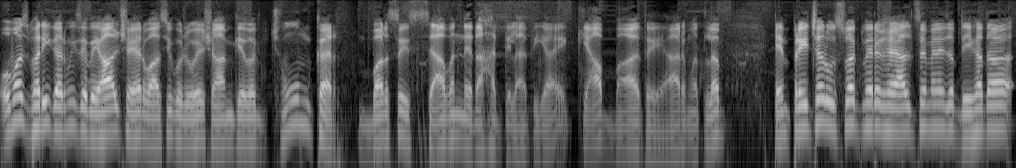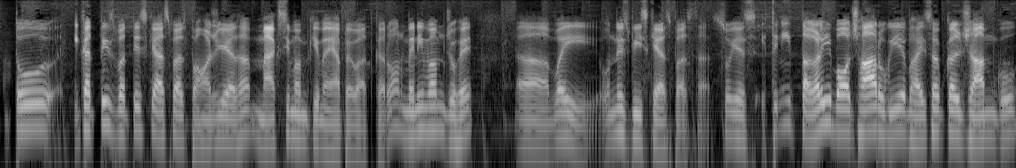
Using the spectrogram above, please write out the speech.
उमस भरी गर्मी से बेहाल शहर वासियों को जो है शाम के वक्त झूम कर बरसे सावन ने राहत दिला दिया है क्या बात है यार मतलब टेम्परेचर उस वक्त मेरे ख्याल से मैंने जब देखा था तो इकतीस बत्तीस के आसपास पहुँच गया था। मैक्सिमम की मैं यहाँ पे बात कर रहा हूँ, और मिनिमम जो है वही उन्नीस बीस के आसपास था। सो so, यस इतनी तगड़ी बौछार हो गई है भाई साहब कल शाम को।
